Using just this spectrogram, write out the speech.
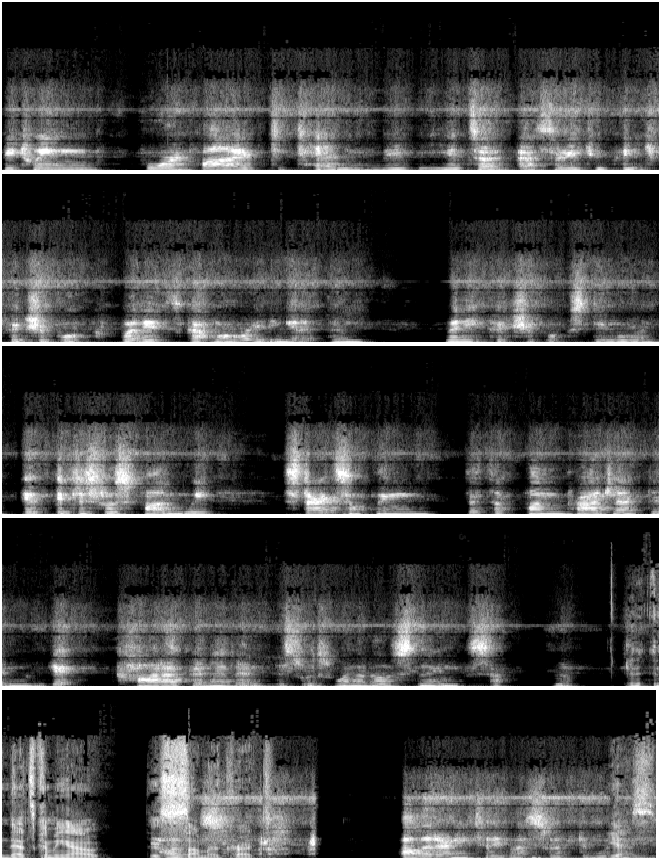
between four and five to ten, maybe. It's a, a thirty-two page picture book, but it's got more writing in it than many picture books do, and it, it just was fun. We start something that's a fun project and get caught up in it, and this was one of those things. So And, and that's coming out this August. summer, correct? I'll let Arnie tell you about Swept Away. Yes.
